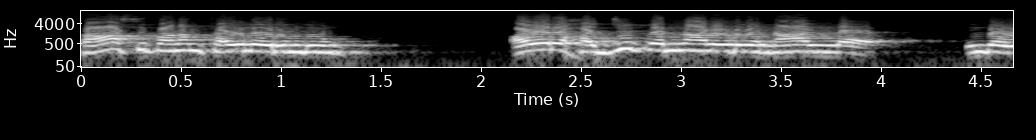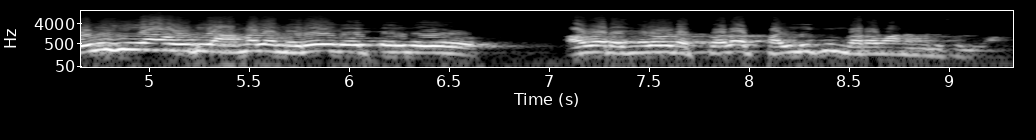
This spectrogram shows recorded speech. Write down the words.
காசு பணம் கையில இருந்தும் அவர் ஹஜ்ஜு பெருநாளுடைய நாள்ல இந்த உலகியாவுடைய அமலை நிறைவேற்றலையோ அவர் எங்களோட தொலை பள்ளிக்கும் வரவானம் என்று சொல்லுவாங்க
